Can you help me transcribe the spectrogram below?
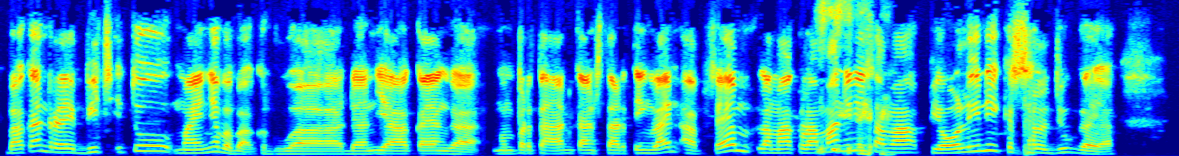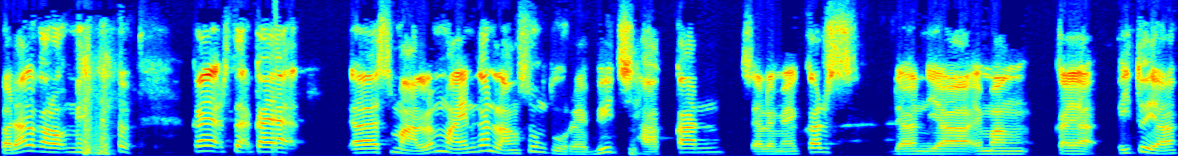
bahkan Rebic itu mainnya babak kedua dan ya kayak nggak mempertahankan starting line up. Saya lama kelamaan ini sama Pioli ini kesel juga ya. Padahal kalau kayak kayak eh, semalam main kan langsung tuh Rebic, Hakan, Selemakers dan ya emang kayak itu ya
